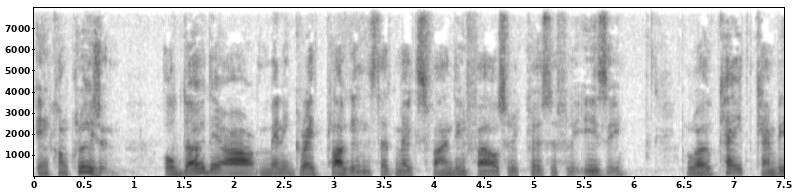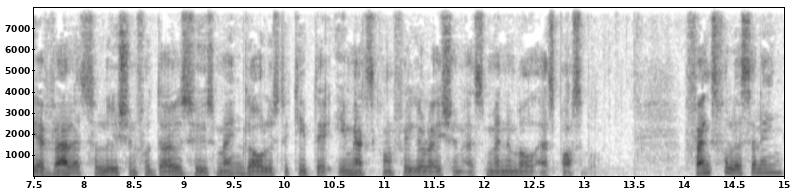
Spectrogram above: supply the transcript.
In conclusion, although there are many great plugins that makes finding files recursively easy, Locate can be a valid solution for those whose main goal is to keep their Emacs configuration as minimal as possible. Thanks for listening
